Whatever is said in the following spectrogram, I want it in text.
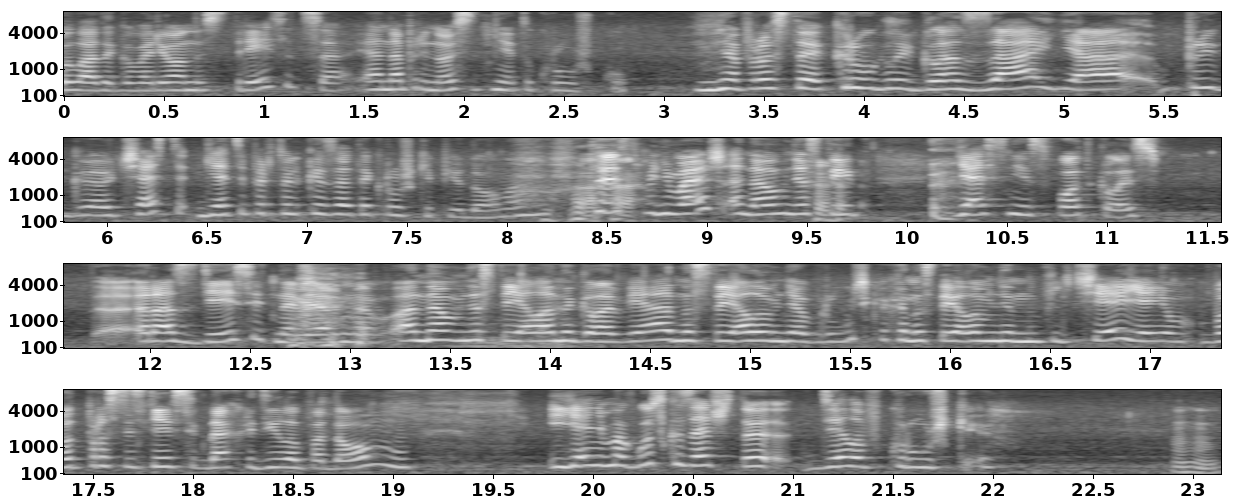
была договоренность встретиться, и она приносит мне эту кружку. У меня просто круглые глаза, я прыгаю часть. Я теперь только из этой кружки пью дома. То есть, понимаешь, она у меня стоит... Я с ней сфоткалась э, раз десять, наверное. Она у меня стояла на голове, она стояла у меня в ручках, она стояла у меня на плече. Я ее, вот просто с ней всегда ходила по дому. И я не могу сказать, что дело в кружке. Угу.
